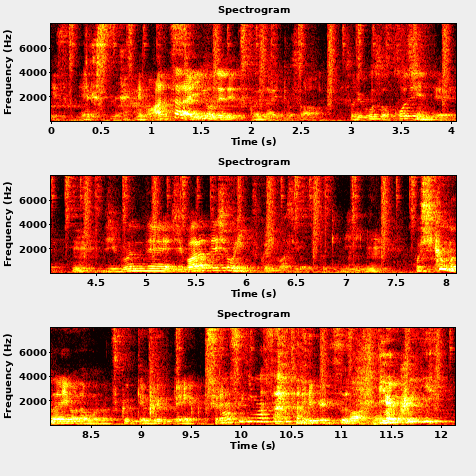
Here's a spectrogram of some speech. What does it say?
ですね。ですね。でもあったらいいよねで作んないとさそれこそ個人でうん。自分で自腹で商品作りますよって時に、うん。欲しくもないようなものを作って売るって辛すぎませんっていう、まあね。逆に、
